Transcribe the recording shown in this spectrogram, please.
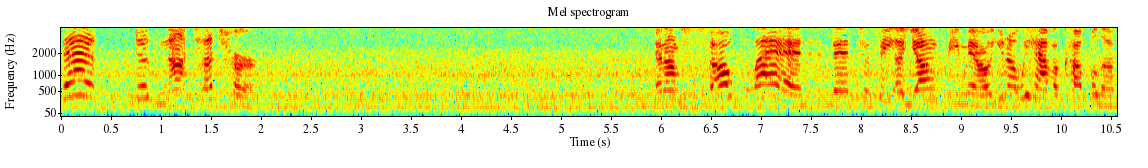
that does not touch her. And i'm so glad that to see a young female you know we have a couple of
